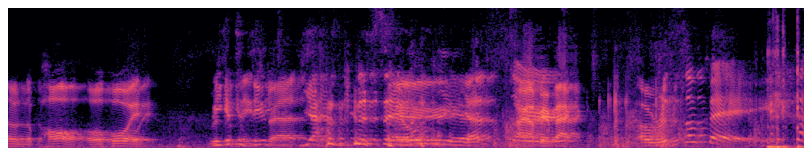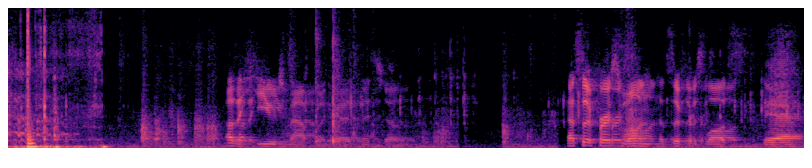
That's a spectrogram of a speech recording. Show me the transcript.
oh, Nepal. Oh boy. We get to Rissa do. Strat. Yeah, I was gonna say. Oh yeah. Yes. Alright, I'll be right back. Orisa Bay. that was a huge map win, guys. Nice job. That's their first one. That's their first loss. Yeah.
